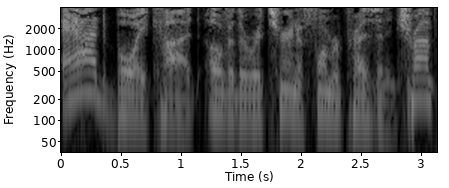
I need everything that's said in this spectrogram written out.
ad boycott over the return of former President Trump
